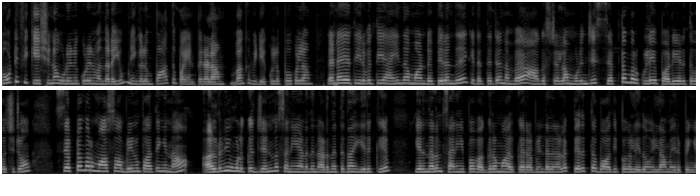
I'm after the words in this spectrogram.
நோட்டிஃபிகேஷனாக உடனுக்குடன் வந்தடையும். நீங்களும் பார்த்து பயன்பெறலாம். வாங்க வீடியோக்குள்ளே போகலாம். ரெண்டாயிரத்தி இருபத்தி ஐந்தாம் ஆண்டு பிறந்து கிட்டத்தட்ட நம்ம ஆகஸ்ட் எல்லாம் முடிஞ்சு செப்டம்பருக்குள்ளேயே படி எடுத்து வச்சிட்டோம். செப்டம்பர் மாதம் அப்படின்னு பார்த்தீங்கன்னா ஆல்ரெடி உங்களுக்கு ஜென்ம சனியானது நடந்துட்டு தான் இருக்குது இருந்தாலும் சனி இப்போ வக்ரமாக இருக்கார் அப்படின்றதுனால பெருத்த பாதிப்புகள் எதுவும் இல்லாமல் இருப்பீங்க.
